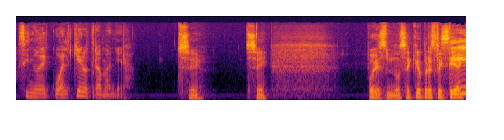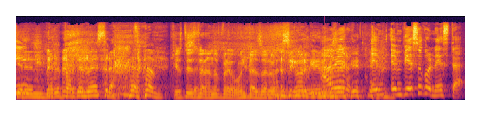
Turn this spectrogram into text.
sino de cualquier otra manera. Sí, sí. Pues no sé qué perspectiva Sí. quieren ver de parte nuestra. Yo estoy esperando preguntas o algo así porque no A sé. ver, em- empiezo con esta.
